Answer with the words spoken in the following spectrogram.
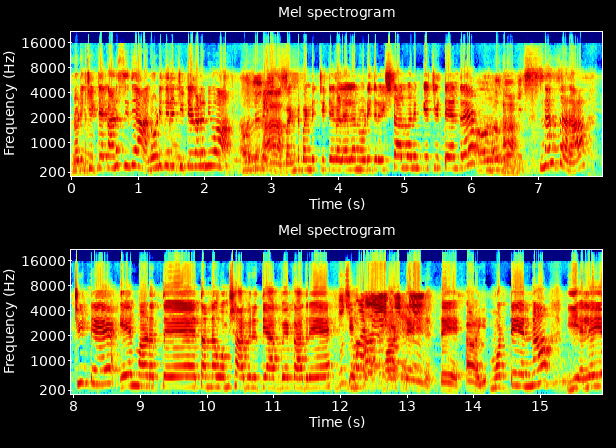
ನೋಡಿ ಚಿಟ್ಟೆ ಕಾಣಿಸ್ತಿದ್ಯಾ? ನೋಡಿದಿರಿ ಚಿಟ್ಟೆಗಳು ನೀವು? ಆ ಬಣ್ಣ ಬಣ್ಣ ಚಿಟ್ಟೆಗಳೆಲ್ಲ ನೋಡಿದ್ರೆ ಇಷ್ಟ ಅಲ್ವಾ ನಿಮ್ಗೆ ಚಿಟ್ಟೆ ಅಂದ್ರೆ. ನಂತರ ಚಿಟ್ಟೆ ಏನ್ ಮಾಡತ್ತೆ? ತನ್ನ ವಂಶಾಭಿವೃದ್ಧಿ ಆಗ್ಬೇಕಾದ್ರೆ ಮೊಟ್ಟೆ ಇಡುತ್ತೆ ಆ, ಮೊಟ್ಟೆಯನ್ನ ಎಲೆಯ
